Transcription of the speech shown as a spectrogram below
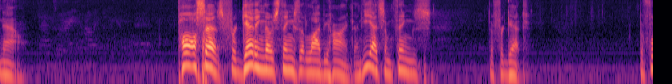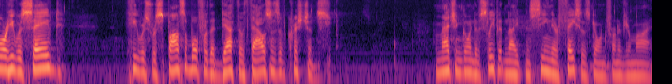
now. Paul says, forgetting those things that lie behind. And he had some things to forget. Before he was saved, he was responsible for the death of thousands of Christians. Imagine going to sleep at night and seeing their faces go in front of your mind.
